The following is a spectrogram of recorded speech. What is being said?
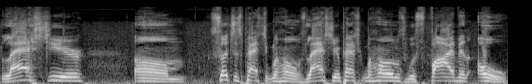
last year, um, such as Patrick Mahomes. Last year, Patrick Mahomes was five and zero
